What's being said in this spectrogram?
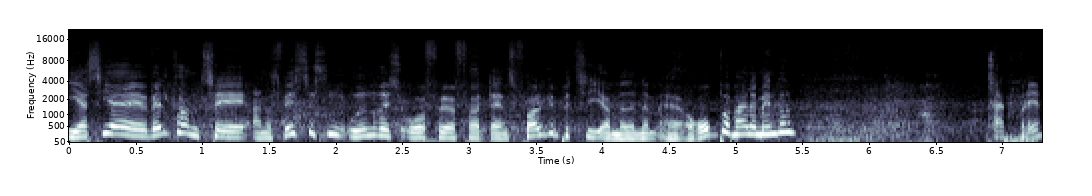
Jeg siger øh, velkommen til Anders Vistesen, udenrigsordfører for Dansk Folkeparti og medlem af Europaparlamentet. Tak for det.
